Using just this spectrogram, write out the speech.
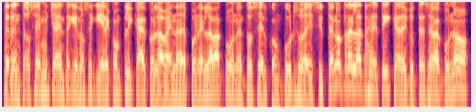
Pero entonces hay mucha gente que no se quiere complicar con la vaina de poner la vacuna. Entonces el concurso es, si usted no trae la tarjetita de que usted se vacunó,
